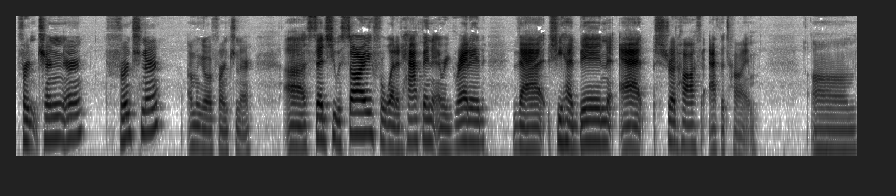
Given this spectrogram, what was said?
Furchner, Furchner, I'm gonna go with Furchner, uh, said she was sorry for what had happened and regretted that she had been at Struthof at the time. Um,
